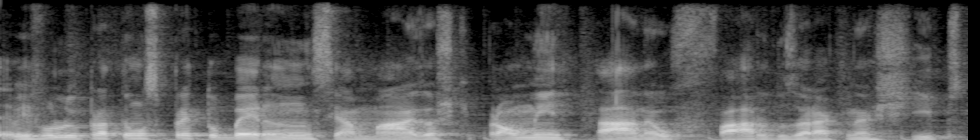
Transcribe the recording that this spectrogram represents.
evoluiu para ter uns protuberância a mais, acho que para aumentar né, o faro dos Arachna Chips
